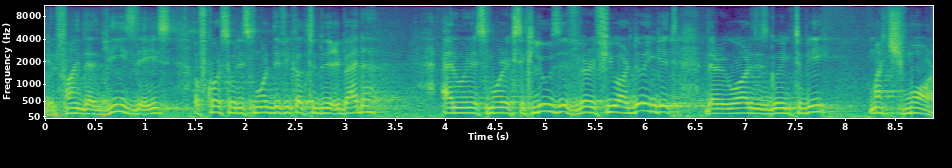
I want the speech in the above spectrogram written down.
you'll find that these days, of course, when it's more difficult to do ibadah, and when it's more exclusive, very few are doing it, the reward is going to be much more.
